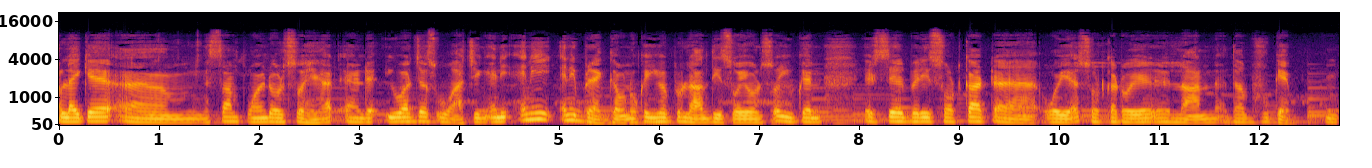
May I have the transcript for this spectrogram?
like a um, some point also here and you are just watching any any any background okay? You have to learn this way also. You can it's a very shortcut uh, way shortcut way learn the vocab. Mm.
